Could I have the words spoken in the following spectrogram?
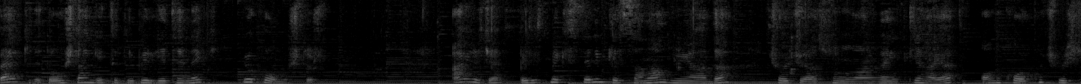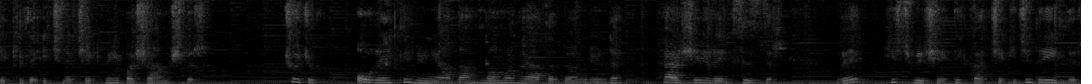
belki de doğuştan getirdiği bir yetenek yok olmuştur. Ayrıca belirtmek isterim ki sanal dünyada çocuğa sunulan renkli hayat onu korkunç bir şekilde içine çekmeyi başarmıştır. Çocuk o renkli dünyadan normal hayata döndüğünde her şey renksizdir ve hiçbir şey dikkat çekici değildir.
